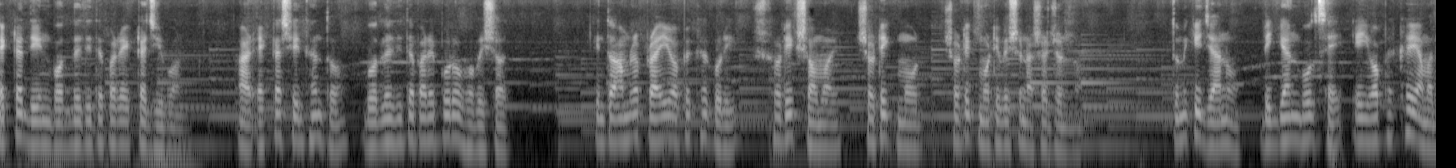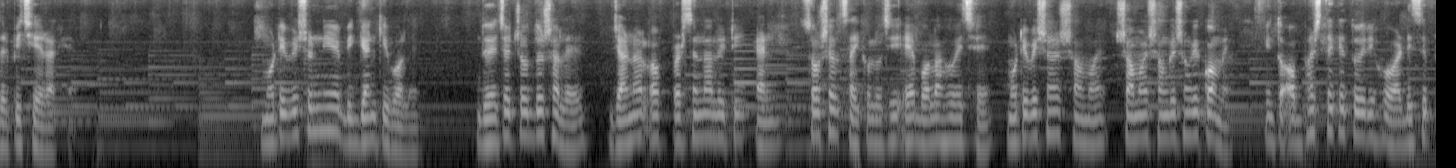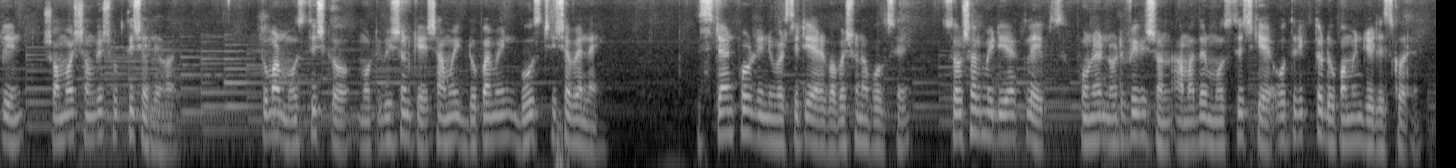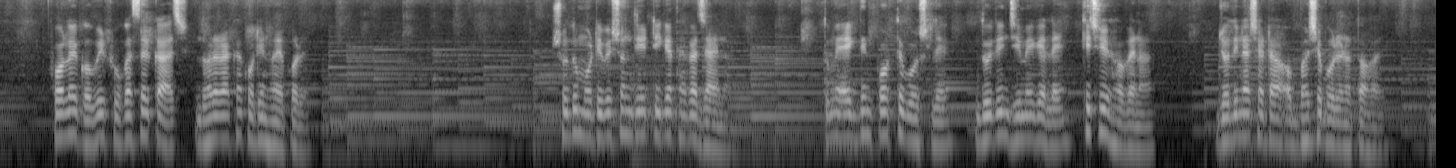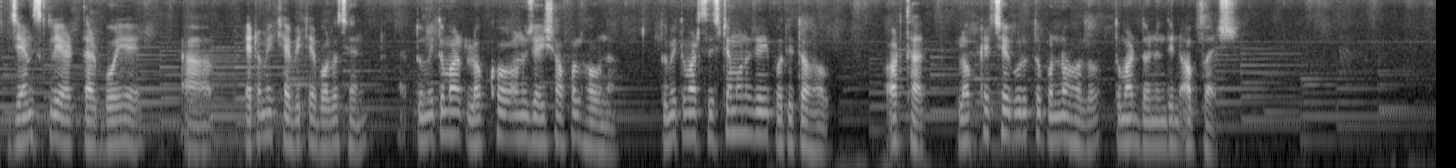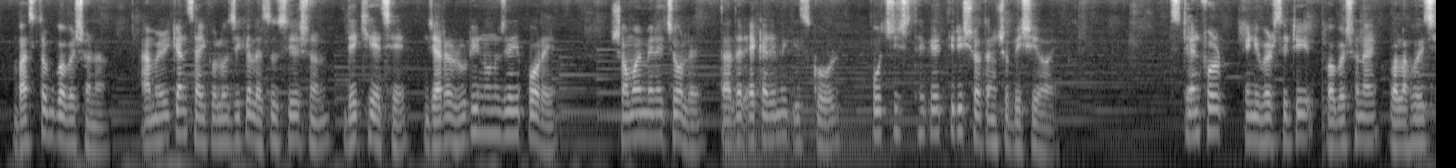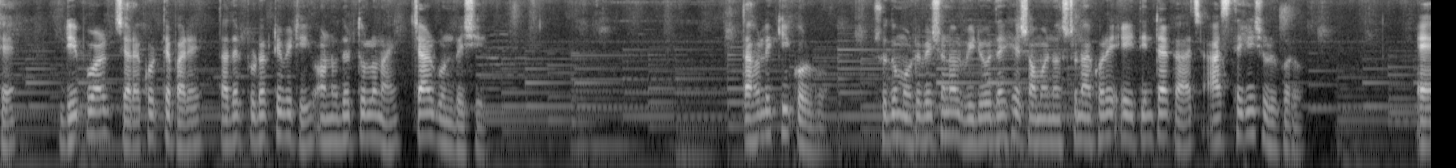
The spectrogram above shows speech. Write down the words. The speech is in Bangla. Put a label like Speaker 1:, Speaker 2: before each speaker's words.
Speaker 1: একটা দিন বদলে দিতে পারে একটা জীবন, আর একটা সিদ্ধান্ত বদলে দিতে পারে পুরো ভবিষ্যৎ। কিন্তু আমরা প্রায়ই অপেক্ষা করি সঠিক সময়, সঠিক মোড সঠিক মোটিভেশন আসার জন্য। তুমি কি জানো, বিজ্ঞান বলছে এই অপেক্ষাই আমাদের পিছিয়ে রাখে। মোটিভেশন নিয়ে বিজ্ঞান কি বলে? দু হাজার চোদ্দ সালে journal of personality and social psychology এ বলা হয়েছে মোটিভেশনের সময়, সময়ের সঙ্গে সঙ্গে কমে, কিন্তু অভ্যাস থেকে তৈরি হওয়া ডিসিপ্লিন সময়ের সঙ্গে শক্তিশালী হয়। তোমার মস্তিষ্ক মোটিভেশনকে সাময়িক ডোপামিন বুস্ট হিসাবে নেয়। স্ট্যানফোর্ড ইউনিভার্সিটি এর গবেষণা বলছে সোশ্যাল মিডিয়া ক্লিপস ফোনের নোটিফিকেশন আমাদের মস্তিষ্কে অতিরিক্ত ডোপামিন রিলিজ করে, ফলে গভীর ফোকাসের কাজ ধরে রাখা কঠিন হয়ে পড়ে। শুধু মোটিভেশন দিয়ে টিকে থাকা যায় না। তুমি একদিন পড়তে বসলে দুই দিন জিমে গেলে কিছুই হবে না। যদি না সেটা অভ্যাসে পরিণত হয়। জেমস ক্লিয়ার তার বইয়ে অ্যাটমিক হ্যাবিটে বলেছেন, তুমি তোমার লক্ষ্য অনুযায়ী সফল হও না। তুমি তোমার সিস্টেম অনুযায়ী পতিত হও। অর্থাৎ লক্ষ্যের চেয়ে গুরুত্বপূর্ণ হলো তোমার দৈনন্দিন অভ্যাস। বাস্তব গবেষণা আমেরিকান সাইকোলজিক্যাল অ্যাসোসিয়েশন দেখিয়েছে, যারা রুটিন অনুযায়ী পড়ে সময় মেনে চলে তাদের একাডেমিক স্কোর পঁচিশ থেকে তিরিশ শতাংশ বেশি হয়। স্ট্যানফোর্ড ইউনিভার্সিটি গবেষণায় বলা হয়েছে ডিপ ওয়ার্ক যারা করতে পারে, তাদের প্রোডাক্টিভিটি অন্যদের তুলনায় চার গুণ বেশি। তাহলে কি করব? শুধু মোটিভেশনাল ভিডিও দেখে সময় নষ্ট না করে এই তিনটা কাজ আজ থেকেই শুরু করো।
